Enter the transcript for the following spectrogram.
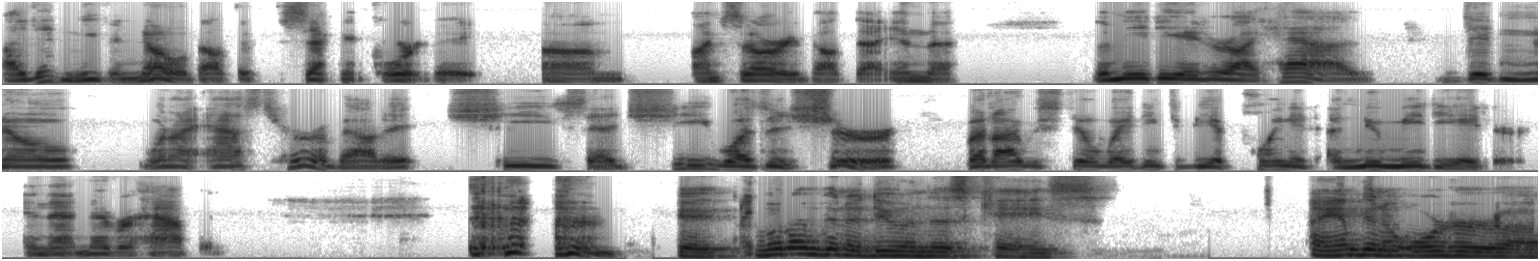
I didn't even know about the second court date. Um, I'm sorry about that. And the the mediator I had didn't know when I asked her about it. She said she wasn't sure, but I was still waiting to be appointed a new mediator, and that never happened. Okay, what I'm gonna do in this case, I am gonna order uh,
